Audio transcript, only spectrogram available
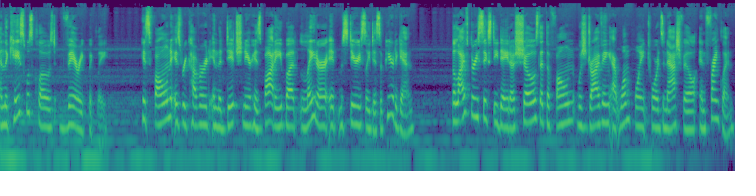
and the case was closed very quickly. His phone is recovered in the ditch near his body, but later it mysteriously disappeared again. The Life 360 data shows that the phone was driving at one point towards Nashville and Franklin.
